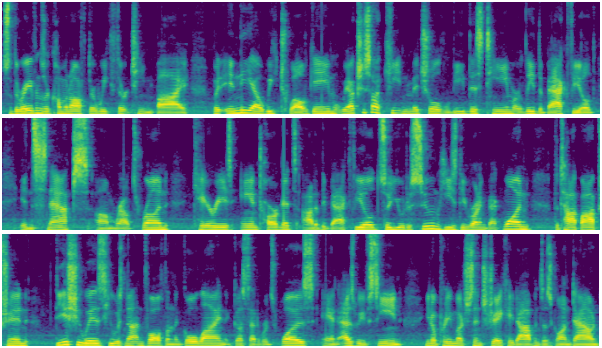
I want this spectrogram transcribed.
So the Ravens are coming off their Week 13 bye, but in the uh, Week 12 game, we actually saw Keaton Mitchell lead this team or lead the backfield in snaps, um, routes run, carries, and targets out of the backfield. So you would assume he's the running back one, the top option. The issue is he was not involved on the goal line. Gus Edwards was, and as we've seen, you know, pretty much since J.K. Dobbins has gone down,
